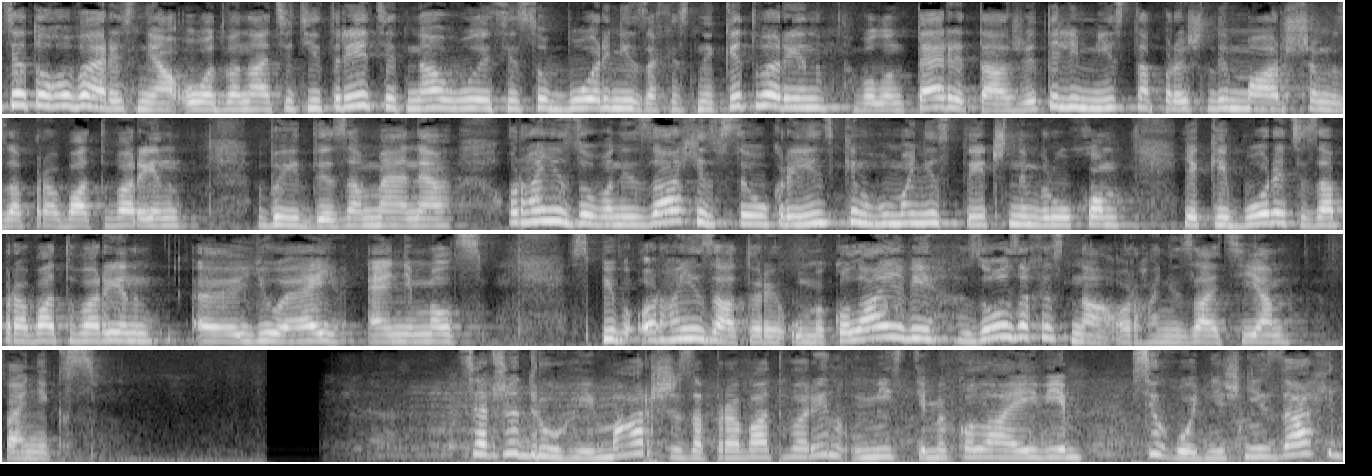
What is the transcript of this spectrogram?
30 вересня о 12.30 на вулиці Соборній захисники тварин, волонтери та жителі міста пройшли маршем за права тварин. Вийди за мене. Організований захід всеукраїнським гуманістичним рухом, який бореться за права тварин е, UA Animals. Співорганізатори у Миколаєві зоозахисна організація Фенікс. Це вже другий марш за права тварин у місті Миколаєві. Сьогоднішній захід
